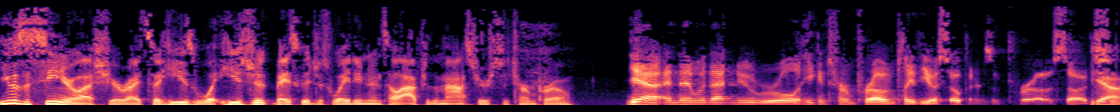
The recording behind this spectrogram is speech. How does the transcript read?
he was a senior last year, right? So he's what he's just basically just waiting until after the Masters to turn pro. Yeah, and then with that new rule, he can turn pro and play the U.S. Open as a pro. So yeah.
